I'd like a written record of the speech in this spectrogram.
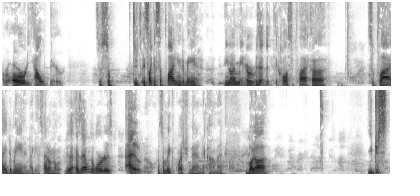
are already out there. It's a, it's like a supply and demand. You know what I mean? Or is that they call it supply? Uh, supply demand. I guess I don't know. Is that what the word is? I don't know. Somebody could question that in the comment. But uh, you just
